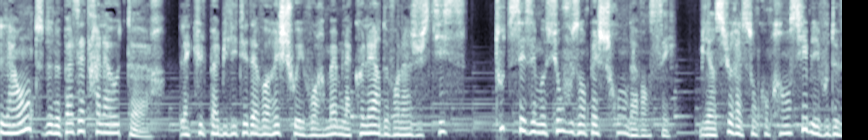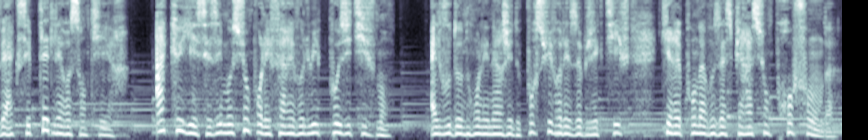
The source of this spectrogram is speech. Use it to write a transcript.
La honte de ne pas être à la hauteur, la culpabilité d'avoir échoué, voire même la colère devant l'injustice, toutes ces émotions vous empêcheront d'avancer. Bien sûr, elles sont compréhensibles et vous devez accepter de les ressentir. Accueillez ces émotions pour les faire évoluer positivement. Elles vous donneront l'énergie de poursuivre les objectifs qui répondent à vos aspirations profondes.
